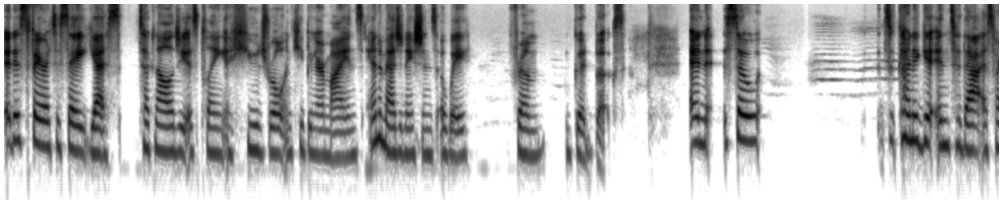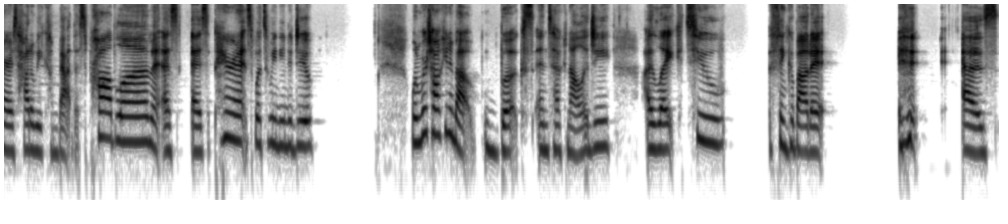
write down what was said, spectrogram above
it is fair to say yes, technology is playing a huge role in keeping our minds and imaginations away from good books. And so to kind of get into that as far as how do we combat this problem as as parents what do we need to do when we're talking about books and technology, I like to think about it as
